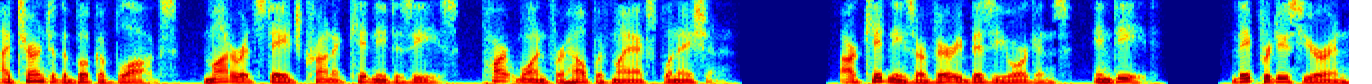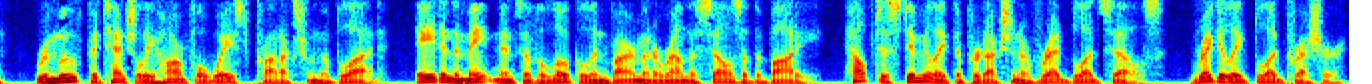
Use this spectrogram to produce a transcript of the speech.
I turn to the Book of Blogs, Moderate Stage Chronic Kidney Disease, Part 1 for help with my explanation. Our kidneys are very busy organs, indeed. They produce urine, remove potentially harmful waste products from the blood, aid in the maintenance of the local environment around the cells of the body, help to stimulate the production of red blood cells, regulate blood pressure,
